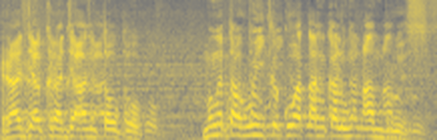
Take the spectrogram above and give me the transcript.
Raja Kerajaan Togo, mengetahui kekuatan kalung Ambrus.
